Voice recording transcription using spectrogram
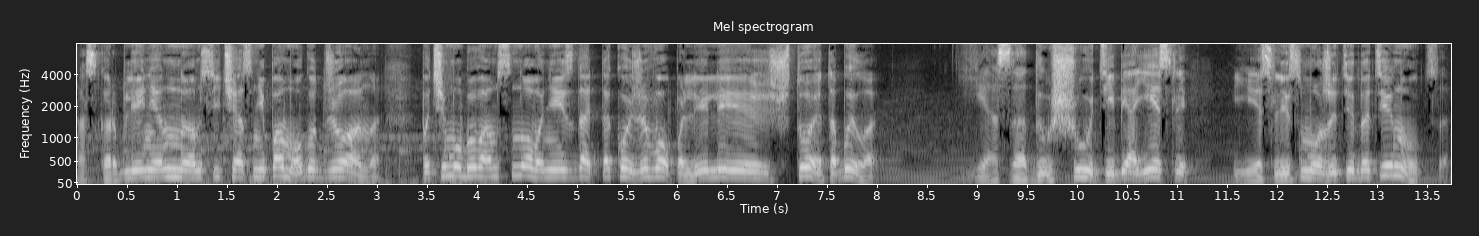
Оскорбления нам сейчас не помогут, Джоанна. Почему бы вам снова не издать такой же вопль? Или что это было? Я задушу тебя, если... Если сможете дотянуться.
